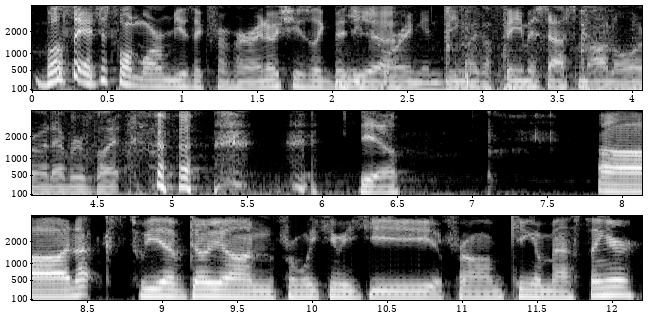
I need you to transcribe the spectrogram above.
mostly I just want more music from her. I know she's like busy Yeah. touring and being like a famous ass model or whatever, but Yeah. Uh, next we have Doyeon from Weki Meki from King of Mask Singer,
